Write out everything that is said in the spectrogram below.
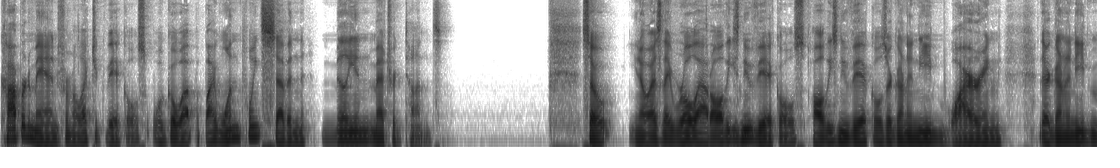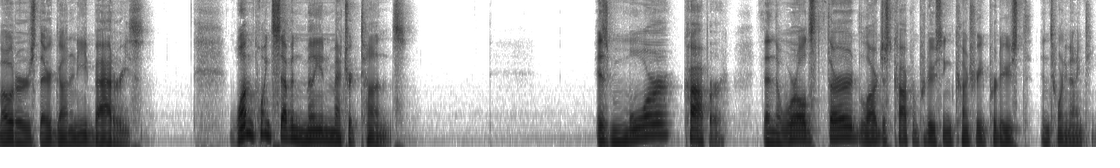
copper demand from electric vehicles will go up by 1.7 million metric tons. So, you know, as they roll out all these new vehicles, all these new vehicles are going to need wiring. They're going to need motors. They're going to need batteries. 1.7 million metric tons is more copper than the world's third largest copper producing country produced in 2019.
